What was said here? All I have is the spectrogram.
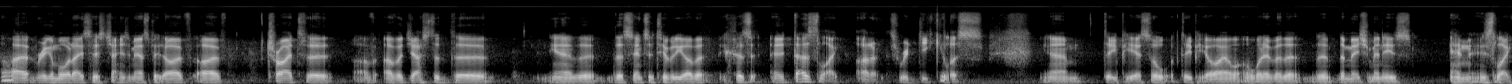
Uh, Rigor Mortis has changed the mouse speed. I've I've tried to I've, I've adjusted the you know the the sensitivity of it because it does like I don't it's ridiculous um, DPS or DPI or, or whatever the, the, the measurement is. And it's like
